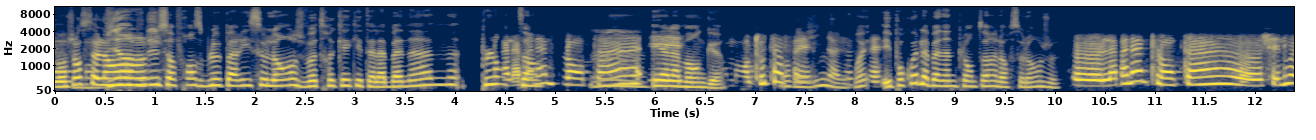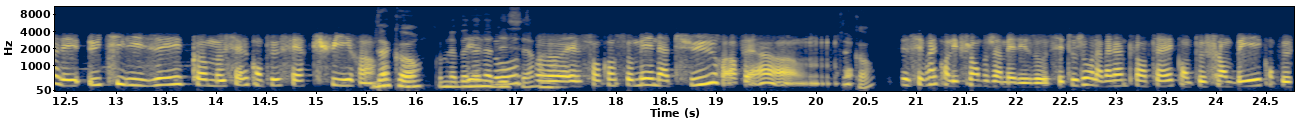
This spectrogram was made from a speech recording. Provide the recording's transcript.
Bonjour. Bonjour Solange. Bienvenue sur France Bleu Paris Solange. Votre cake est à la banane plantain. À la banane plantain Mmh. et, à la mangue. Tout à fait. Original. Ouais. Et pourquoi de la banane plantain alors Solange? Euh, la banane plantain, euh, chez nous, elle est utilisée comme celle qu'on peut faire cuire. D'accord. Comme la banane à autres, dessert. euh, elles sont consommées nature. Enfin, euh, D'accord. C'est c'est vrai qu'on les flambe jamais les autres. C'est toujours la banane plantain qu'on peut flamber, qu'on peut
